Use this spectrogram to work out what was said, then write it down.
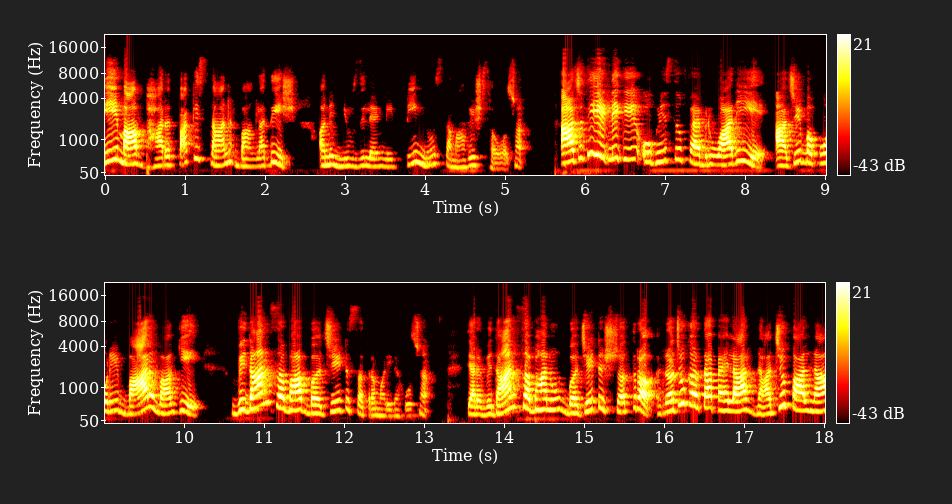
એમાં ભારત, પાકિસ્તાન, બાંગ્લાદેશ અને ન્યુઝીલેન્ડની ટીમનો સમાવેશ થયો છે. આજથી એટલે કે ઓગણીસ ફેબ્રુઆરીએ આજે બપોરે બાર વાગ્યે વિધાનસભા બજેટ સત્ર મળી રહ્યું છે. ત્યારે વિધાનસભાનું બજેટ સત્ર રજૂ કરતા પહેલા રાજ્યપાલના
